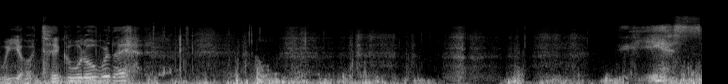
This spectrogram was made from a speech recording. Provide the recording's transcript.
We are tickled over that. Yes.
